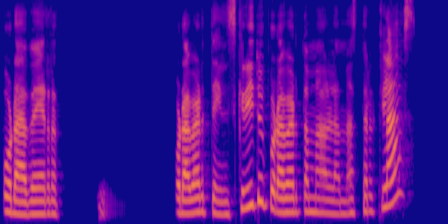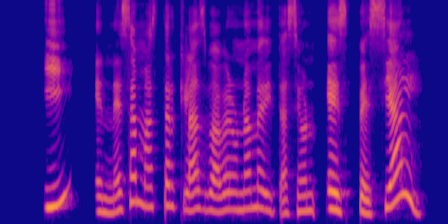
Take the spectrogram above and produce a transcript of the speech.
por haber por haberte inscrito y por haber tomado la masterclass. Y en esa masterclass va a haber una meditación especial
